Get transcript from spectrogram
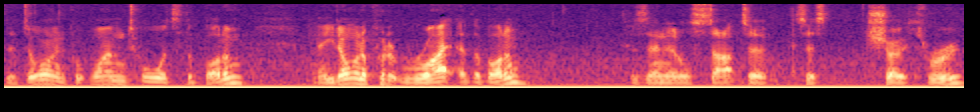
the door, I'm going to put one towards the bottom. Now you don't want to put it right at the bottom, because then it'll start to just show through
